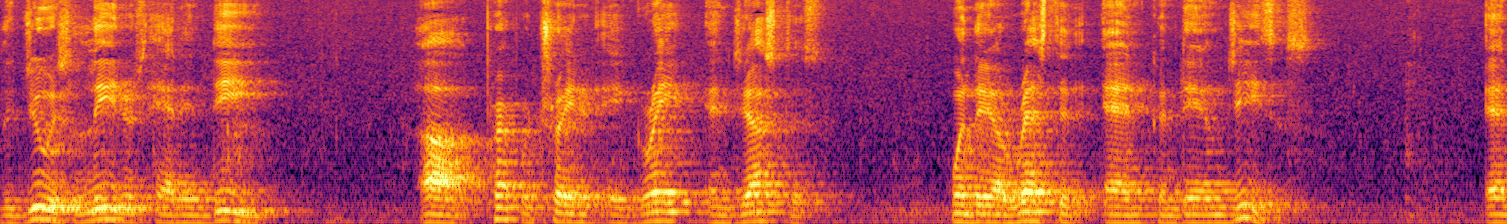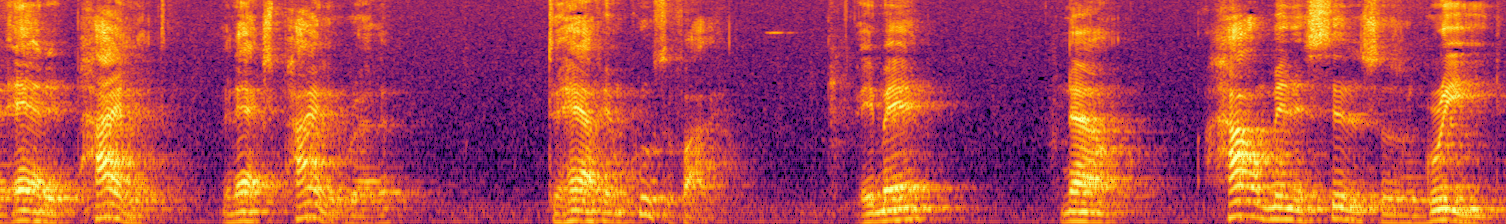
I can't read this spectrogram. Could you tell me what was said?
the Jewish leaders had indeed uh, perpetrated a great injustice when they arrested and condemned Jesus and added Pilate, and asked Pilate rather, to have him crucified. Amen? Now, how many citizens agreed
